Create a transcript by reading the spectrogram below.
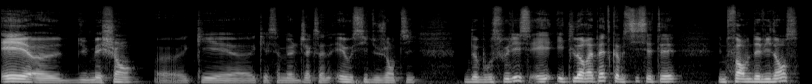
et euh, du méchant euh, qui, est, euh, qui est Samuel Jackson et aussi du gentil de Bruce Willis et il te le répète comme si c'était une forme d'évidence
